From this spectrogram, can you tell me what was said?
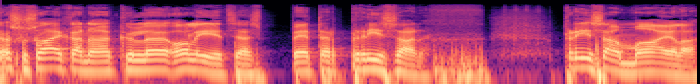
Joskus aikanaan kyllä oli itse asiassa Peter Prisan, Prisan maila.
